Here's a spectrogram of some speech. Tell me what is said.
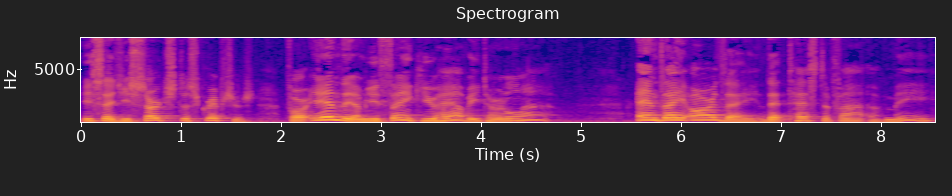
He says, You search the scriptures, for in them you think you have eternal life. And they are they that testify of me,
